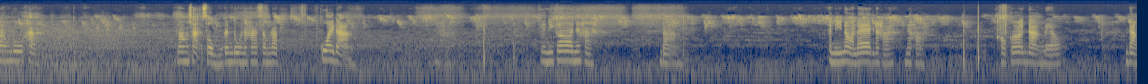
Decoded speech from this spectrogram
ลองดูค่ะ ลองสะสมกันดูนะคะสำหรับกล้วยด่างนะคะอันนี้ก็เนี่ยค่ะ ด่าง อันนี้หน่อแรกนะคะเนี่ยค่ะเขาก็ด่างแล้ว ด่าง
